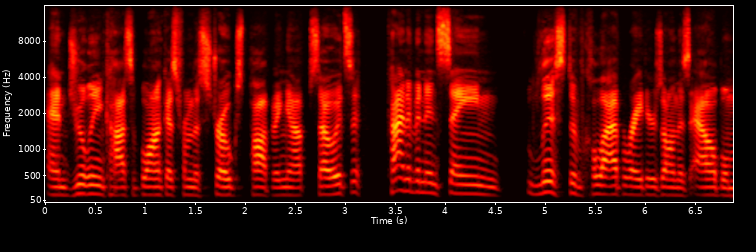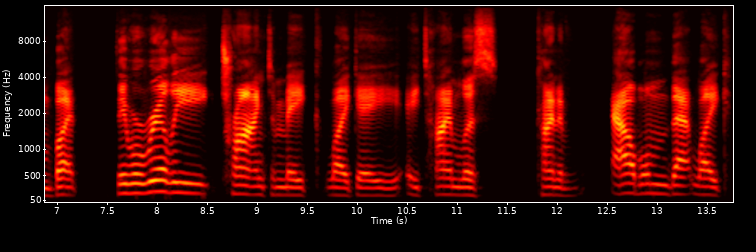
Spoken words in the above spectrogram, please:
and Julian Casablancas from The Strokes popping up. So it's a, kind of an insane list of collaborators on this album, but they were really trying to make like a a timeless kind of album that like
